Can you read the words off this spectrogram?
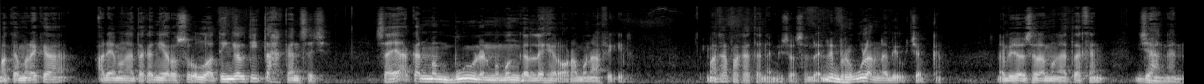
Maka mereka ada yang mengatakan, ya Rasulullah, tinggal titahkan saja. Saya akan membunuh dan memenggal leher orang munafik itu. Maka apa kata Nabi SAW? Ini berulang Nabi ucapkan. Nabi SAW mengatakan, jangan.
